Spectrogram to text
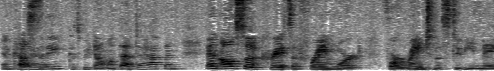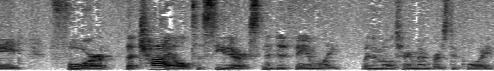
in custody because we don't want that to happen. And also creates a framework for arrangements to be made for the child to see their extended family when the military member is deployed.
